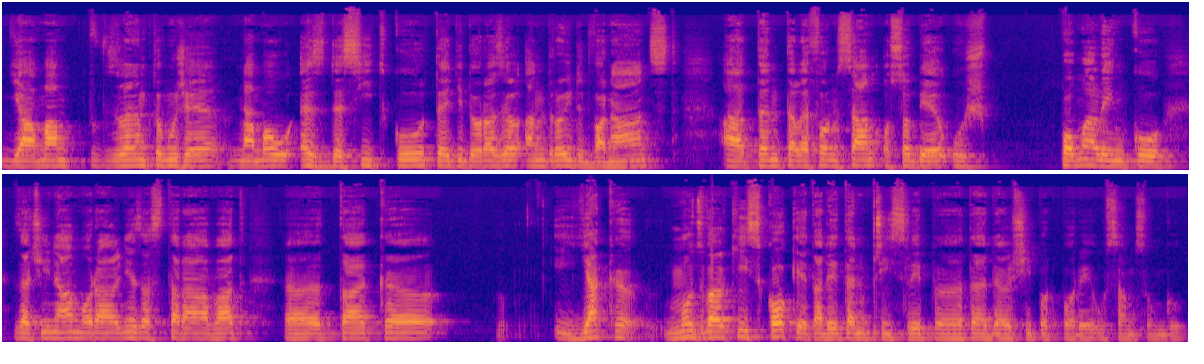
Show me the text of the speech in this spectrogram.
já mám vzhledem k tomu, že na mou S10 teď dorazil Android 12 a ten telefon sám o sobě už pomalinku začíná morálně zastarávat, tak jak moc velký skok je tady ten příslip té delší podpory u Samsungu?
